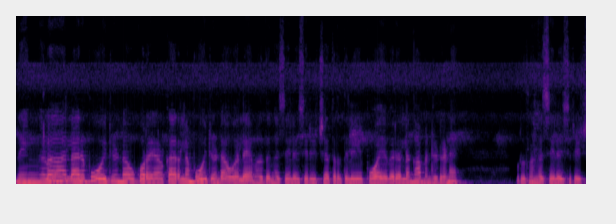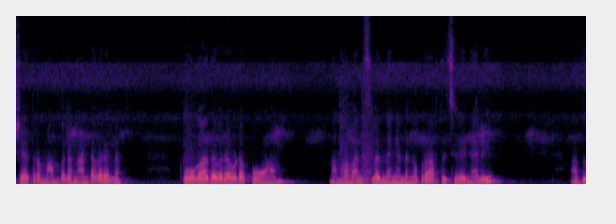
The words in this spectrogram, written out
നിങ്ങൾ എല്ലാവരും പോയിട്ടുണ്ടാവും. കുറേ ആൾക്കാരെല്ലാം പോയിട്ടുണ്ടാവും അല്ലേ? മൃദംഗശൈലേശ്വരി ക്ഷേത്രത്തിൽ പോയവരെല്ലാം കമന്റ് ഇടണേ. മൃദംഗശൈലേശ്വരി ക്ഷേത്രം അമ്പലം കണ്ടവരെല്ലാം. പോകാത്തവരവിടെ പോകണം നമ്മളെ മനസ്സിൽ എന്തെങ്കിലും ഉണ്ടെങ്കിൽ പ്രാർത്ഥിച്ചു കഴിഞ്ഞാൽ അത്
